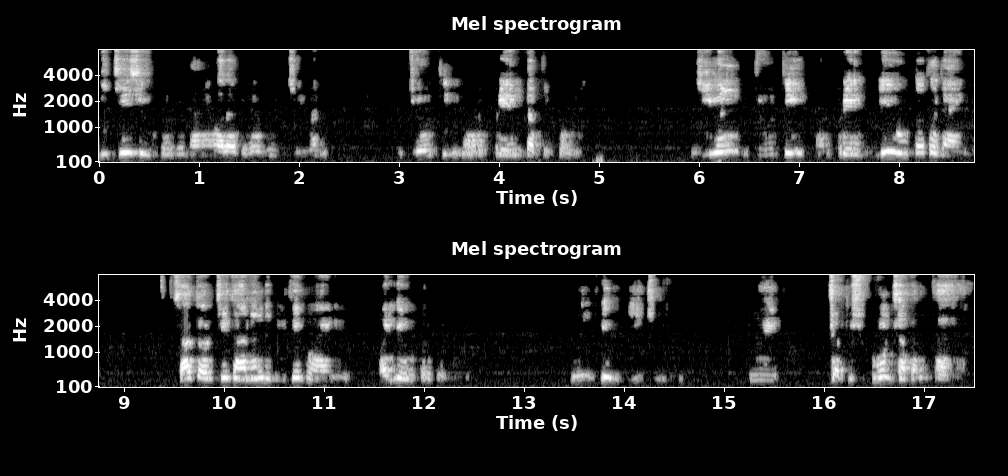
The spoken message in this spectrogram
नीचे से ऊपर को जाने वाला जो है वो जीवन, ज्योति और प्रेम का त्रिकोण है। जीवन, ज्योति और प्रेम, ये ऊपर को जाएँगे। सात और चित आनंद नीचे को आएँगे और ये ऊपर को जाएँगे। उनके बीच में एक चतुष्कोण सा बनता है।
